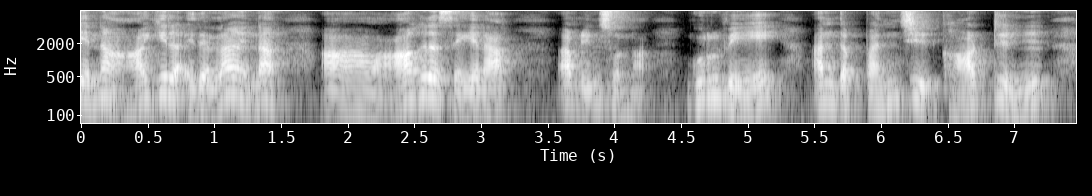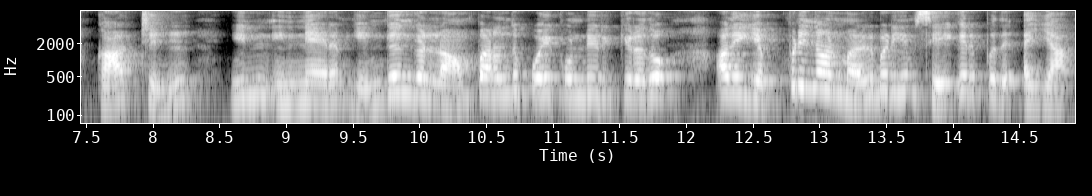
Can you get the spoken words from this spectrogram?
என்ன ஆகிற இதெல்லாம் என்ன ஆகிற செயலா? அப்படின்னு சொன்னான். குருவே அந்த பஞ்சு காற்றில் காற்றில் இன் இந்நேரம் எங்கெங்கெல்லாம் பறந்து போய் கொண்டிருக்கிறதோ அதை எப்படி நான் மறுபடியும் சேகரிப்பது ஐயா?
